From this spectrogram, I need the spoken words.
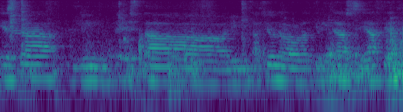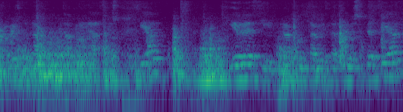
Esta, esta limitación de la volatilidad se hace a través de una contabilidad especial, quiere decir, una contabilización especial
